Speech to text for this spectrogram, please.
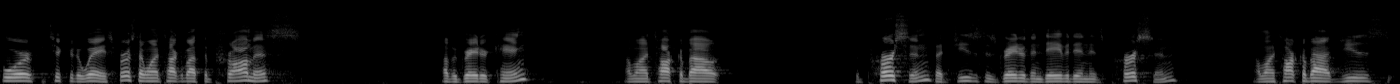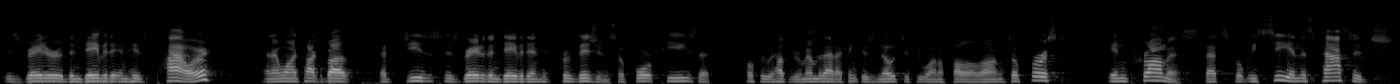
four particular ways. First, I want to talk about the promise of a greater king. I want to talk about the person, that Jesus is greater than David in his person. I want to talk about Jesus is greater than David in his power. And I want to talk about that Jesus is greater than David in his provision. So, four P's that hopefully will help you remember that. I think there's notes if you want to follow along. So, first, in promise. That's what we see in this passage.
